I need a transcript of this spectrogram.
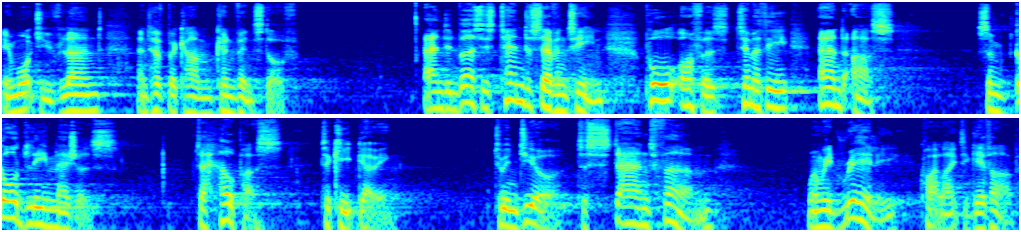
in what you've learned and have become convinced of. And in verses 10 to 17, Paul offers Timothy and us some godly measures to help us to keep going, to endure, to stand firm when we'd really quite like to give up.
